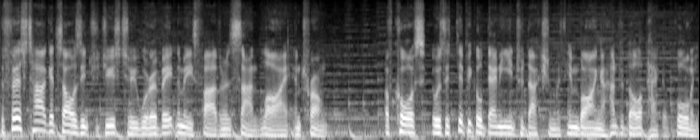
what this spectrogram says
The first targets I was introduced to were a Vietnamese father and son, Ly and Truong. Of course, it was a typical Danny introduction with him buying a $100 packet for me.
